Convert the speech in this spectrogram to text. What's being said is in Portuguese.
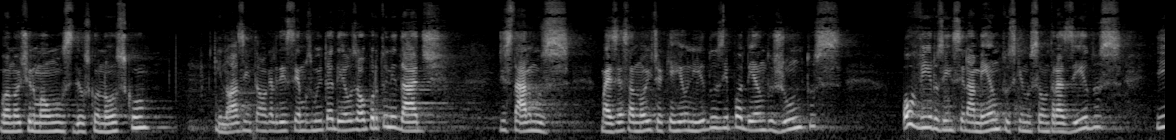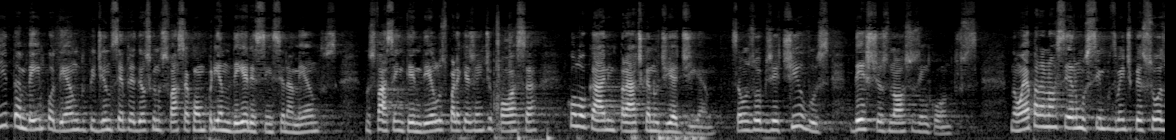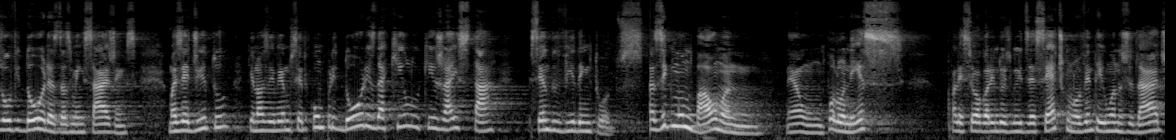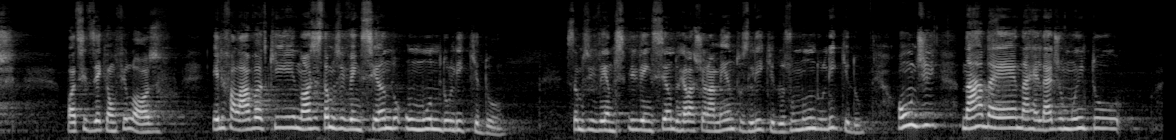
Boa noite, irmãos. Deus conosco. E nós, então, agradecemos muito a Deus a oportunidade de estarmos mais essa noite aqui reunidos e podendo juntos ouvir os ensinamentos que nos são trazidos e também podendo, pedindo sempre a Deus que nos faça compreender esses ensinamentos, nos faça entendê-los para que a gente possa colocar em prática no dia a dia. São os objetivos destes nossos encontros. Não é para nós sermos simplesmente pessoas ouvidoras das mensagens, mas é dito que nós devemos ser cumpridores daquilo que já está sendo vida em todos. A Zygmunt Bauman, né, um polonês, faleceu agora em 2017, com 91 anos de idade, pode-se dizer que é um filósofo. Ele falava que nós estamos vivenciando um mundo líquido. Estamos vivenciando relacionamentos líquidos, um mundo líquido, onde nada é, na realidade, muito.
